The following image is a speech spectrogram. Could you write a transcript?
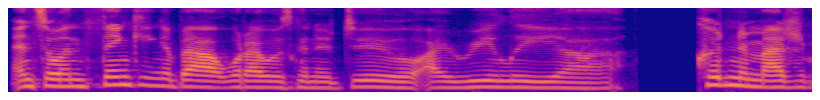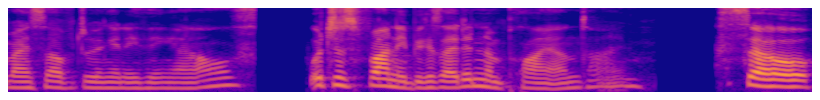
And so, in thinking about what I was going to do, I really uh, couldn't imagine myself doing anything else, which is funny because I didn't apply on time. So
